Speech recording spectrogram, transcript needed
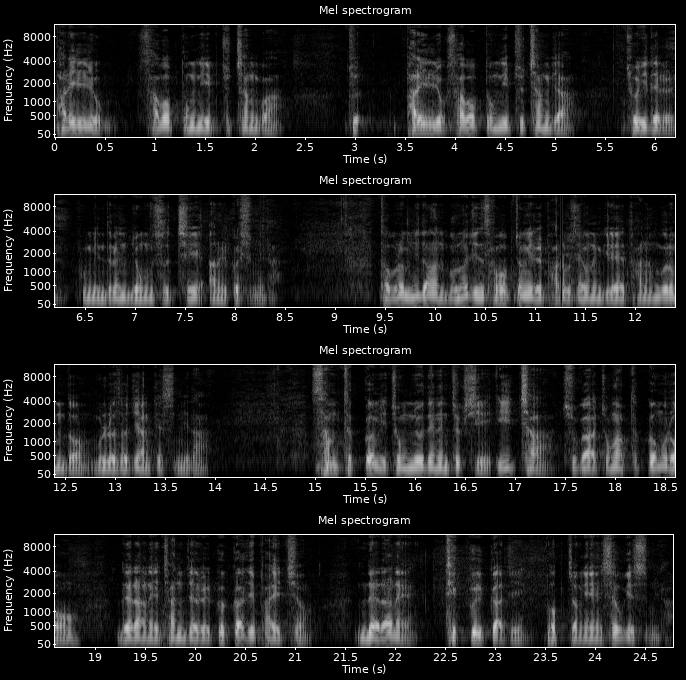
8.16 사법독립 주창과 8.16 사법독립 주창자 조희대를 국민들은 용서치 않을 것입니다. 더불어민주당은 무너진 사법정의를 바로 세우는 길에 단 한 걸음도 물러서지 않겠습니다. 3특검이 종료되는 즉시 2차 추가 종합특검으로 내란의 잔재를 끝까지 파헤쳐 내란의 티끌까지 법정에 세우겠습니다.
